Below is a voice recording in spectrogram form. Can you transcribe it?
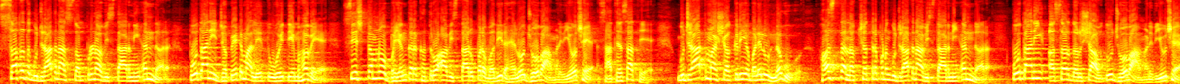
સતત ગુજરાતના સંપૂર્ણ વિસ્તારની અંદર પોતાની ઝપેટમાં લેતું હોય તેમ હવે સિસ્ટમનો ભયંકર ખતરો આ વિસ્તાર ઉપર વધી રહેલો જોવા મળ્યો છે. સાથે સાથે ગુજરાતમાં સક્રિય બનેલું નવું હસ્ત નક્ષત્ર પણ ગુજરાતના વિસ્તારની અંદર પોતાની અસર દર્શાવતું જોવા મળી રહ્યું છે.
